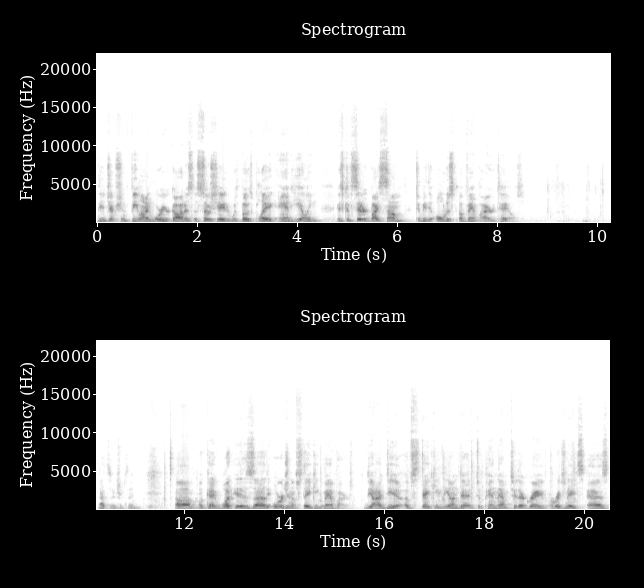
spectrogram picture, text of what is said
the Egyptian feline warrior goddess associated with both plague and healing, is considered by some to be the oldest of vampire tales. That's interesting. Um, okay, what is uh, the origin of staking vampires? The idea of staking the undead to pin them to their grave originates as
